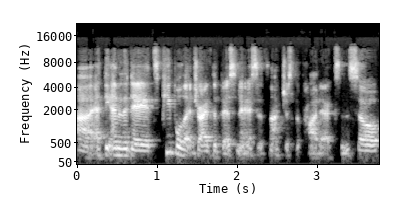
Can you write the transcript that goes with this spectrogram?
uh, at the end of the day it's people that drive the business. It's not just the products. And so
